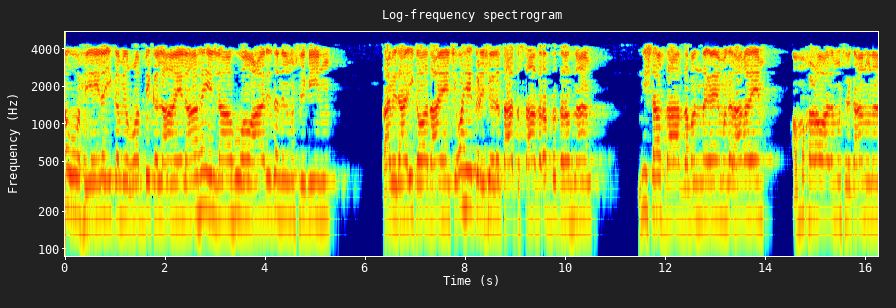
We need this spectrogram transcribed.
اوحی الیک من ربک لا الہ الا هو عارضا المشرکین۔ تابداری کو دائیں چی وحی کڑی شیر تا تستاد رب دا طرفنا نشتاق دار دا بند گئے مگر آغرے او مخڑوا دا مشرکانونا.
